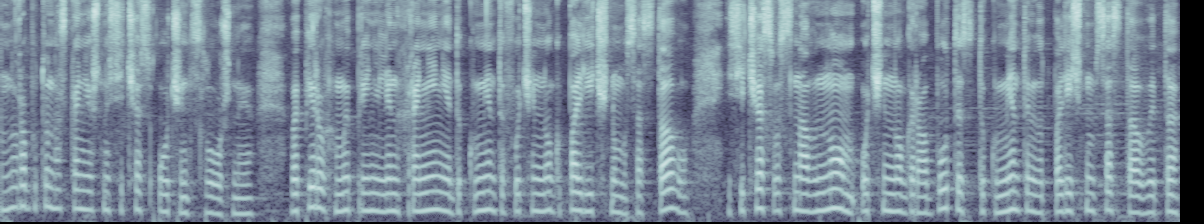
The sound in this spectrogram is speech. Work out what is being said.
Ну, работа у нас, конечно, сейчас очень сложная. Во-первых, мы приняли на хранение документов очень много по личному составу. И сейчас в основном очень много работы с документами вот, по личному составу. Это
